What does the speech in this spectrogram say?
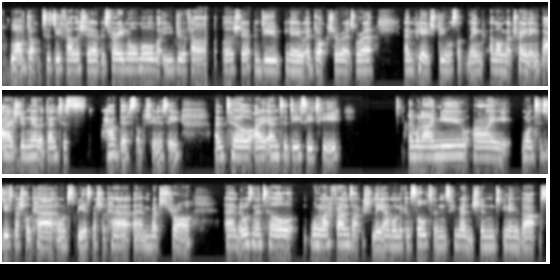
a lot of doctors do fellowship. It's very normal that you do a fellowship and do, you know, a doctorate or a um, PhD or something along that training. But I actually didn't know that dentists had this opportunity until I entered DCT. And when I knew I wanted to do special care, I wanted to be a special care um, registrar. Um, it wasn't until one of my friends actually and one of the consultants who mentioned, you know, that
